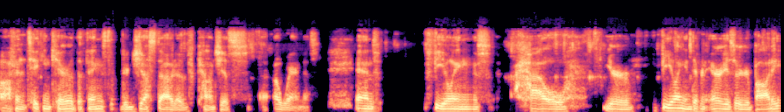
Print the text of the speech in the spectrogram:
often taking care of the things that are just out of conscious uh, awareness and feelings how you're feeling in different areas of your body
